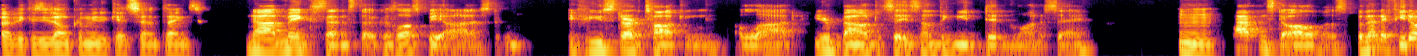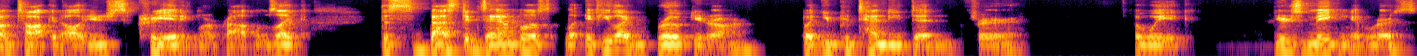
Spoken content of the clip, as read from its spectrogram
or because you don't communicate certain things. Nah, it makes sense though, because let's be honest. If you start talking a lot, you're bound to say something you didn't want to say. Mm. Happens to all of us. But then if you don't talk at all, you're just creating more problems. Like the best example is if you like broke your arm, but you pretend you didn't for a week, you're just making it worse.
